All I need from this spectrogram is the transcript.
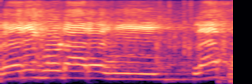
Very good, Arahi. Clap.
